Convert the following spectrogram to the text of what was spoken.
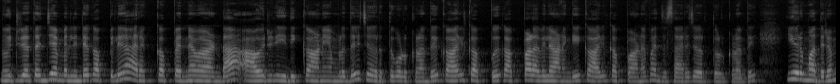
നൂറ്റി ഇരുപത്തഞ്ച് എം എല്ലിന്റെ കപ്പിൽ അരക്കപ്പ് തന്നെ വേണ്ട ആ ഒരു രീതിക്കാണ് നമ്മളിത് ചേർത്ത് കൊടുക്കുന്നത് കാൽ കപ്പ് കപ്പ് അളവിലാണെങ്കിൽ കാൽ കപ്പാണ് പഞ്ചസാര ചേർത്ത് കൊടുക്കുന്നത് ഈ ഒരു മധുരം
